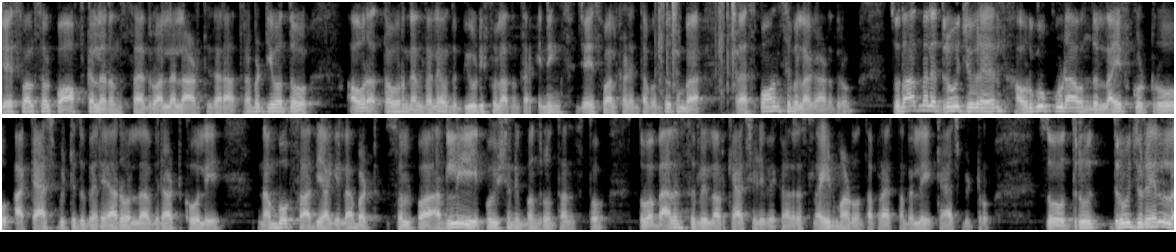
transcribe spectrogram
ಜೈಸ್ವಾಲ್ ಸ್ವಲ್ಪ ಆಫ್ ಕಲರ್ ಅನಿಸ್ತಾ ಇದ್ರು, ಅಲ್ಲೆಲ್ಲ ಆಡ್ತಿದ್ದಾರೆ ಆ ಥರ ಬಟ್ ಇವತ್ತು ಅವರ ತವ್ರ ನೆಲದಲ್ಲೇ ಒಂದು ಬ್ಯೂಟಿಫುಲ್ ಆದಂಥ ಇನ್ನಿಂಗ್ಸ್ ಜೈಸ್ವಾಲ್ ಕಡೆಯಿಂದ ಬಂತು. ತುಂಬಾ ರೆಸ್ಪಾನ್ಸಿಬಲ್ ಆಗಿ ಆಡಿದ್ರು. ಸೊ ಅದಾದ್ಮೇಲೆ ಧ್ರುವ್ ಜುವ್ರೇಲ್ ಅವ್ರಿಗೂ ಕೂಡ ಒಂದು ಲೈಫ್ ಕೊಟ್ಟರು ಆ ಕ್ಯಾಚ್ ಬಿಟ್ಟಿದ್ದು ಬೇರೆ ಯಾರು ಅಲ್ಲ, ವಿರಾಟ್ ಕೊಹ್ಲಿ. ನಂಬೋಕೆ ಸಾಧ್ಯ ಆಗಿಲ್ಲ ಬಟ್ ಸ್ವಲ್ಪ ಅರ್ಲಿ ಪೊಸಿಷನ್ಗೆ ಬಂದರು ಅಂತ ಅನಿಸ್ತು. ತುಂಬಾ ಬ್ಯಾಲೆನ್ಸ್ ಇರಲಿಲ್ಲ ಅವ್ರು ಕ್ಯಾಚ್ ಹಿಡಿಬೇಕಾದ್ರೆ. ಸ್ಲೈಡ್ ಮಾಡುವಂತ ಪ್ರಯತ್ನದಲ್ಲಿ ಕ್ಯಾಚ್ ಬಿಟ್ರು. ಸೊ ಧ್ರು ಧ್ರುವ್ ಜುರೇಲ್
